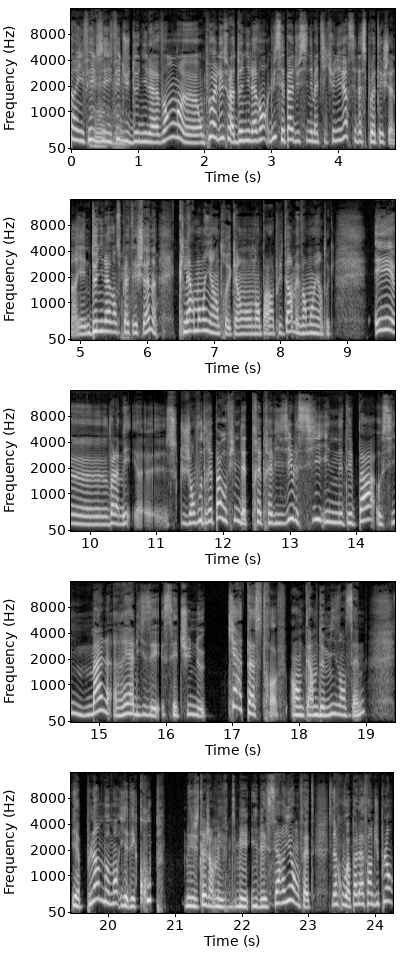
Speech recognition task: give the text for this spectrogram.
hein, il fait, Mmh, il fait mmh. du Denis Lavant. euh, on peut aller sur la Denis Lavant. Lui, c'est pas du Cinematic Universe, c'est de la Sploitation. hein. Il y a une Denis Lavant Sploitation. Clairement, il y a un truc. hein, on en parlera plus tard, mais vraiment, il y a un truc. Et euh, voilà, mais euh, j'en voudrais pas au film d'être très prévisible s'il n'était pas aussi mal réalisé. C'est une catastrophe en termes de mise en scène. Il y a plein de moments, il y a des coupes. Mais j'étais genre, mais, il est sérieux en fait. C'est-à-dire qu'on voit pas la fin du plan.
